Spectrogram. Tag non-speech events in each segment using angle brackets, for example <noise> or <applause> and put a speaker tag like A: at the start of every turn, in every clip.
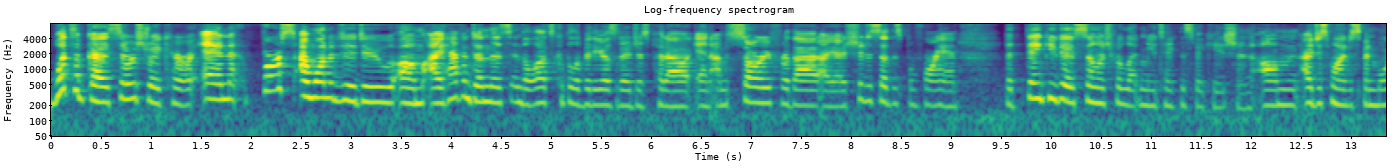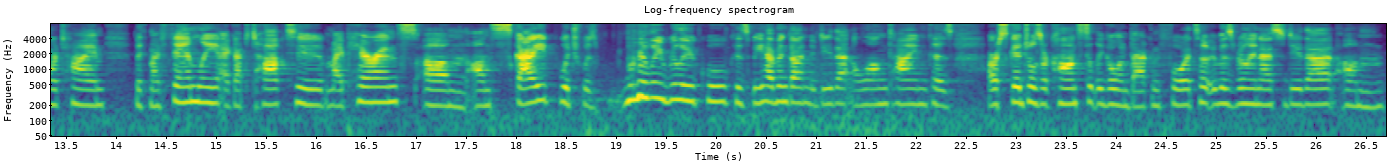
A: What's up guys, Sarus Drake here, and first I wanted to do, um, I haven't done this in the last couple of videos that I just put out, and I'm sorry for that, I, I should have said this beforehand, but thank you guys so much for letting me take this vacation. Um, I just wanted to spend more time with my family, I got to talk to my parents, um, on Skype, which was <laughs> really, really cool, because we haven't gotten to do that in a long time, because our schedules are constantly going back and forth, so it was really nice to do that, um,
